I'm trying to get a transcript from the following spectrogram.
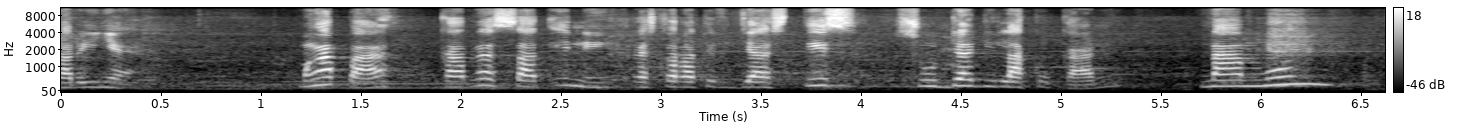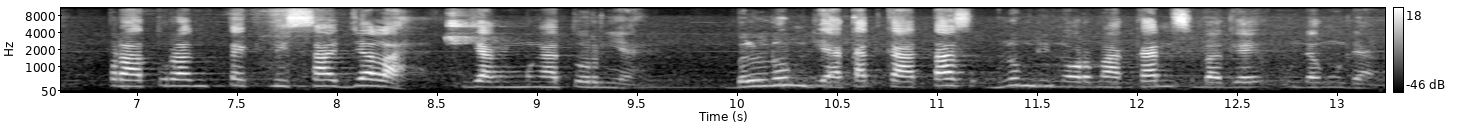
harinya. Mengapa? Karena saat ini restoratif justice sudah dilakukan, namun peraturan teknis sajalah yang mengaturnya. Belum diangkat ke atas, belum dinormakan sebagai undang-undang.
